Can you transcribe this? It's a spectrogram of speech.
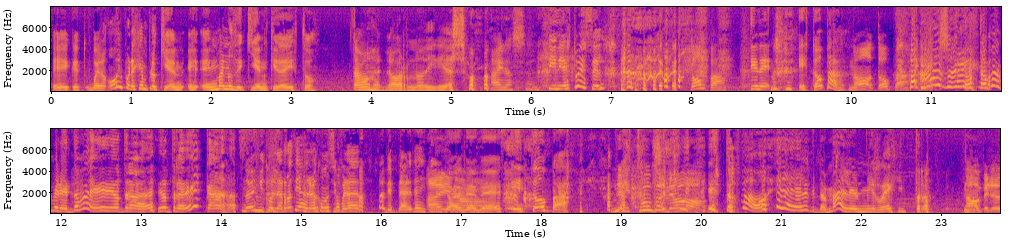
Eh, que, bueno, hoy, por ejemplo, ¿quién? Eh, ¿En manos de quién queda esto? Estamos al horno, diría yo. Ay, no sé. Tiene Stuessel. Topa. Tiene Estopa. No, topa. Ah, yo digo topa, pero topa es de otra, de otra década. No, es Nicola Rotti hablar como si fuera de planetas distintos, no. ¿entendés? Estopa. Estopa no. Estopa hoy hay algo que está mal en mi registro. No, pero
